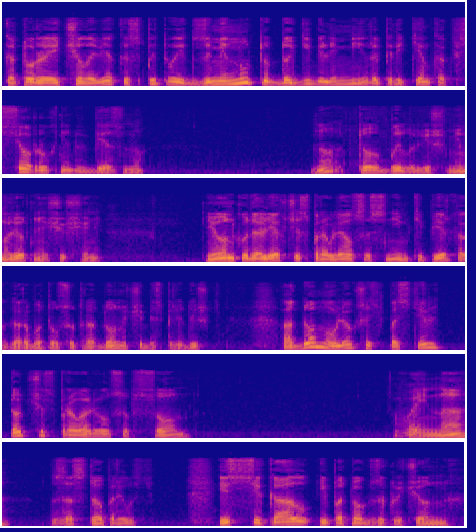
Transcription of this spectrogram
которое человек испытывает за минуту до гибели мира, перед тем, как все рухнет в бездну. Но то было лишь мимолетное ощущение. И он куда легче справлялся с ним теперь, когда работал с утра до ночи без передышки. А дома, улегшись в постель, тотчас проваливался в сон. Война застопорилась. Иссякал и поток заключенных.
